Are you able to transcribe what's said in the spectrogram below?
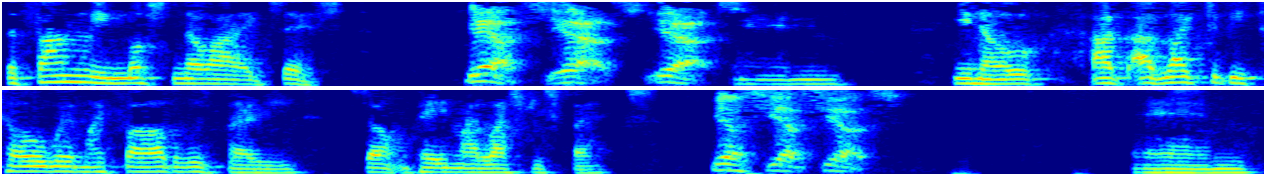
The family must know I exist. Yes, yes, yes. Um, you know, I'd, I'd like to be told where my father was buried, so I can pay my last respects. Yes, yes, yes. Um,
